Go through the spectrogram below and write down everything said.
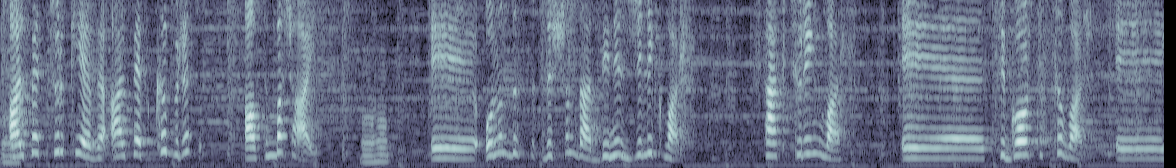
Hı. Alpet Türkiye ve Alpet Kıbrıs Altınbaş'a ait. Hı hı. Ee, onun dış- dışında denizcilik var, factoring var, ee, sigortası var, ee,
